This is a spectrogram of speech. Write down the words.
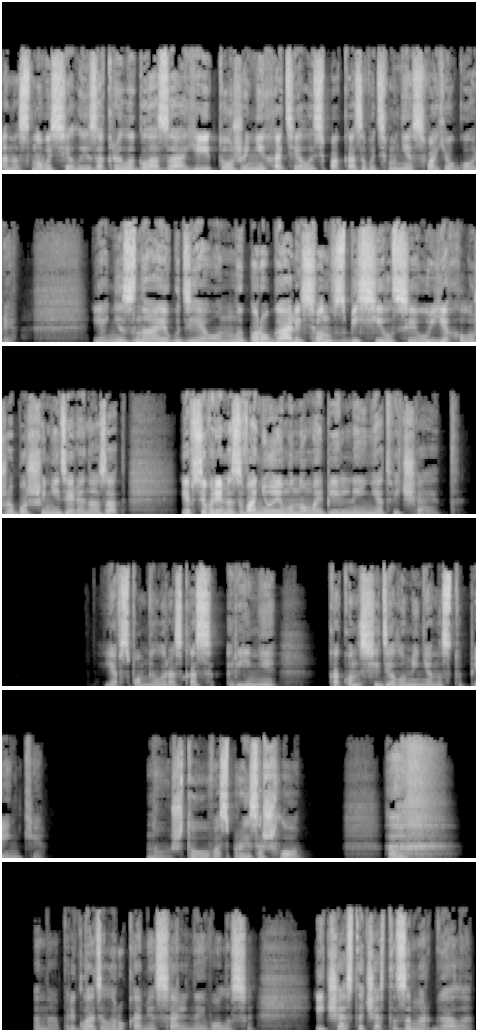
Она снова села и закрыла глаза. Ей тоже не хотелось показывать мне свое горе. Я не знаю, где он. Мы поругались, он взбесился и уехал уже больше недели назад. Я все время звоню ему, но мобильный не отвечает. Я вспомнила рассказ Рини, как он сидел у меня на ступеньке. «Ну, что у вас произошло?» «Ах!» Она пригладила руками сальные волосы и часто-часто заморгала.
